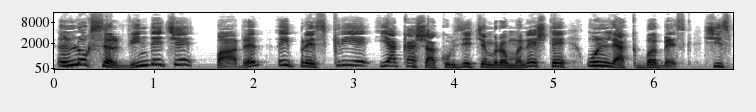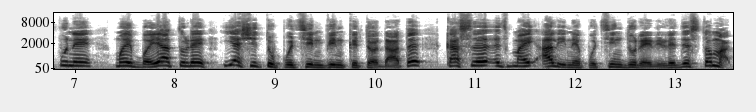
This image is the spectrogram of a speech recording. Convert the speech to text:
în loc să-l vindece, Pavel îi prescrie, ia ca așa, cum zicem românește, un leac băbesc și spune, măi băiatule, ia și tu puțin vin câteodată ca să îți mai aline puțin durerile de stomac.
